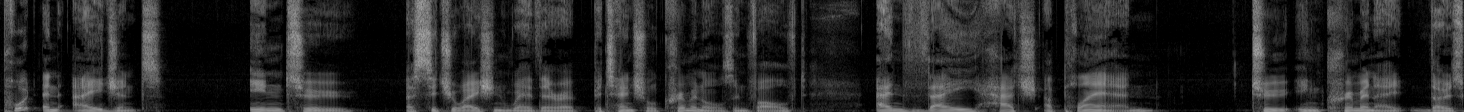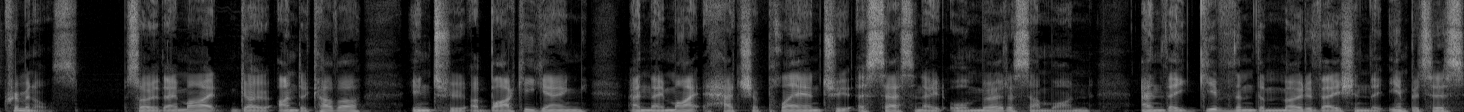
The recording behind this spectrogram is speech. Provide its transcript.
put an agent into a situation where there are potential criminals involved and they hatch a plan to incriminate those criminals. So they might go undercover into a bikie gang and they might hatch a plan to assassinate or murder someone and they give them the motivation, the impetus,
